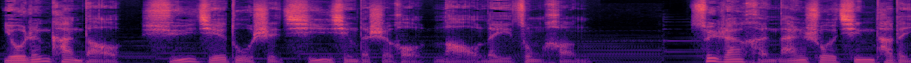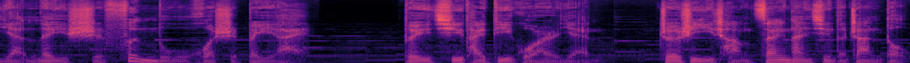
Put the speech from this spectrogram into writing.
有人看到徐节度使骑行的时候，老泪纵横。虽然很难说清他的眼泪是愤怒或是悲哀。对七台帝国而言，这是一场灾难性的战斗，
